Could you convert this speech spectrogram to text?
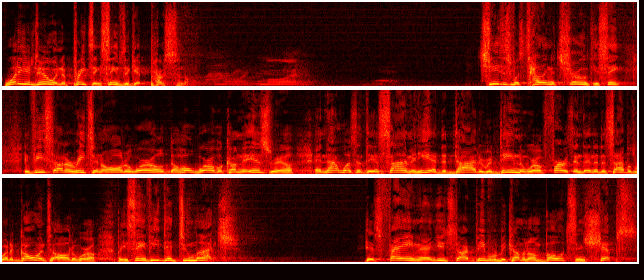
What do you do when the preaching seems to get personal? Jesus was telling the truth. You see, if he started reaching all the world, the whole world would come to Israel, and that wasn't the assignment. He had to die to redeem the world first, and then the disciples were to go into all the world. But you see, if he did too much, his fame, man, you'd start, people would be coming on boats and ships.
